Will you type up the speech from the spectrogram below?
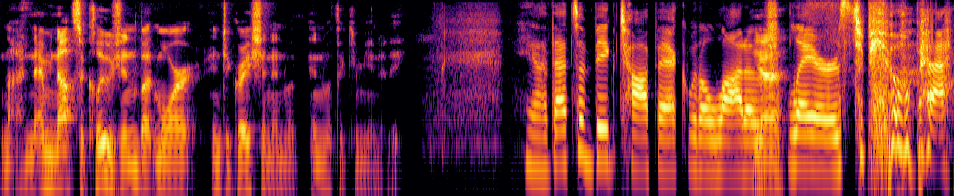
not, I mean, not seclusion, but more integration in with, in with the community? Yeah, that's a big topic with a lot of yeah. layers to peel back.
